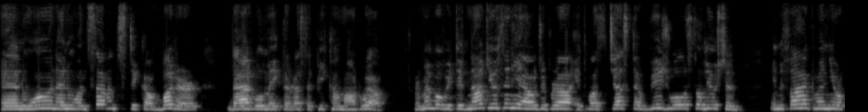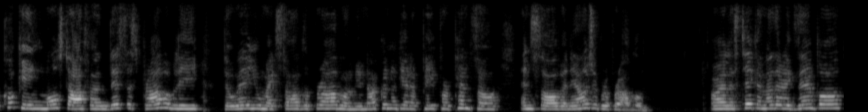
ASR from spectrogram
and one and one seventh stick of butter. That will make the recipe come out well. Remember, we did not use any algebra. It was just a visual solution. In fact, when you're cooking, most often, this is probably the way you might solve the problem. You're not going to get a paper pencil and solve an algebra problem. All right, let's take another example.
